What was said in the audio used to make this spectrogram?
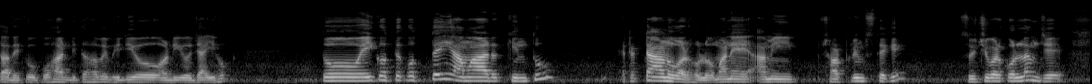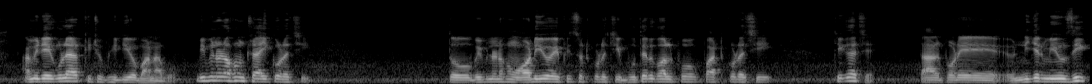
তাদেরকে উপহার দিতে হবে ভিডিও অডিও যাই হোক। তো এই করতে করতেই আমার কিন্তু একটা টার্ন ওভার হলো। মানে আমি শর্ট ফিল্মস থেকে সুইচ ওভার করলাম যে আমি রেগুলার কিছু ভিডিও বানাবো। বিভিন্ন রকম ট্রাই করেছি। তো বিভিন্ন রকম অডিও এপিসোড করেছি, ভূতের গল্প পাঠ করেছি, ঠিক আছে? তারপরে নিজের মিউজিক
